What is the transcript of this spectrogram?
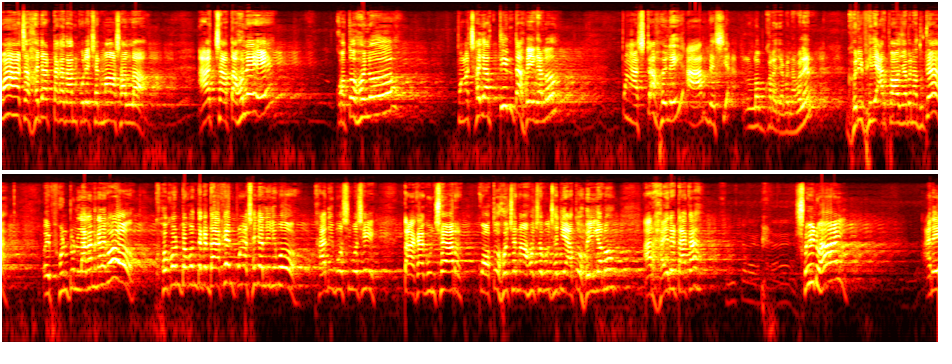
পাঁচ হাজার টাকা দান করেছেন মাশাল্লাহ আচ্ছা তাহলে কত হলো? পাঁচ হাজার তিনটা হয়ে গেল। পাঁচটা হলেই আর বেশি লোভ করা যাবে না, বলেন? ঘুরি ফিরে আর পাওয়া যাবে না দুটা? ওই ফোন টুন লাগান কেন গো? খোকন টকন থেকে ডাকেন পাঁচ হাজার নিয়ে নেব। খালি বসে বসে টাকা গুনছে আর কত হয়েছে না হয়েছে বলছে যে এত হয়ে গেল। আর হাইরে টাকা। সুইট ভাই! আরে,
